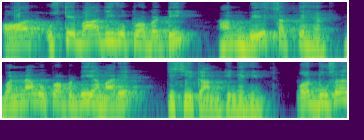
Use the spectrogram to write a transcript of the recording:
और उसके बाद ही वो प्रॉपर्टी हम बेच सकते हैं, वरना वो प्रॉपर्टी हमारे किसी काम की नहीं। और दूसरा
